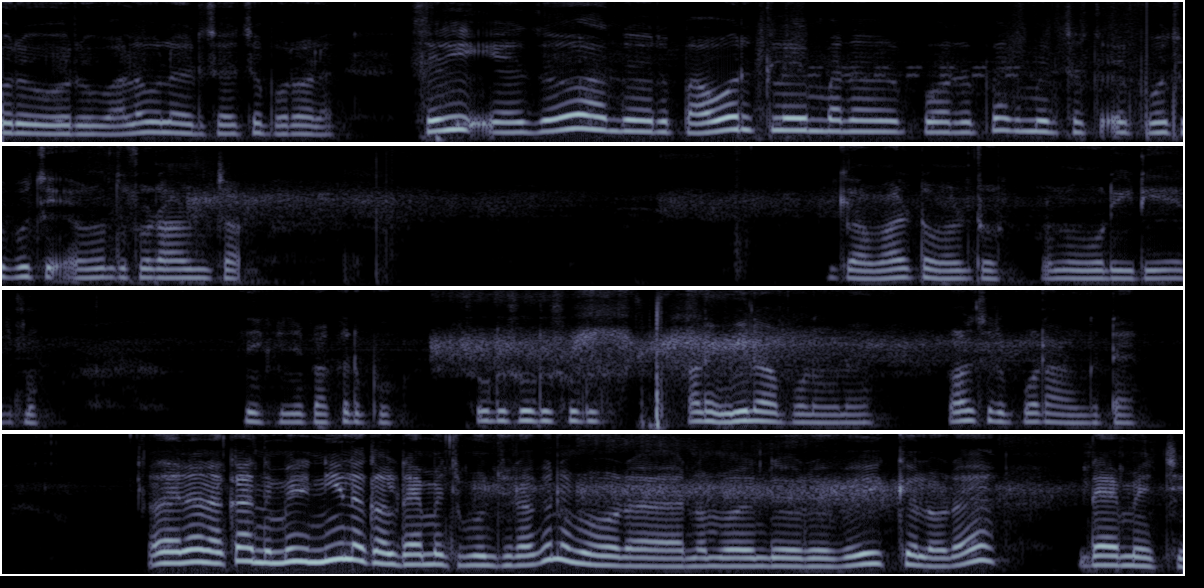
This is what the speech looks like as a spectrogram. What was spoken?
ஒரு ஒரு வளவில் அடிச்சாச்சும் பரவாயில்ல. சரி ஏதோ அந்த ஒரு பவர் கிளைம் பண்ண போகிறப்ப அதுமாரி போச்சு போச்சு. எவ்வளோ சொல்ல ஆரம்பித்தான் இங்கே வரட்டும் வரட்டும் நம்ம ஓடிக்கிட்டே இருப்போம். நீ கொஞ்சம் பக்கத்து போ. சுடு சுடு சுடு. அட வீணாக போனவனே. வளச்சிட்டு போடா அவங்ககிட்ட அது என்னன்னாக்கா இந்தமாரி நீலக்கல் டேமேஜ் முடிஞ்சுனாக்கா நம்மளோட நம்ம இந்த ஒரு வெஹிக்கிளோட டேமேஜ்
